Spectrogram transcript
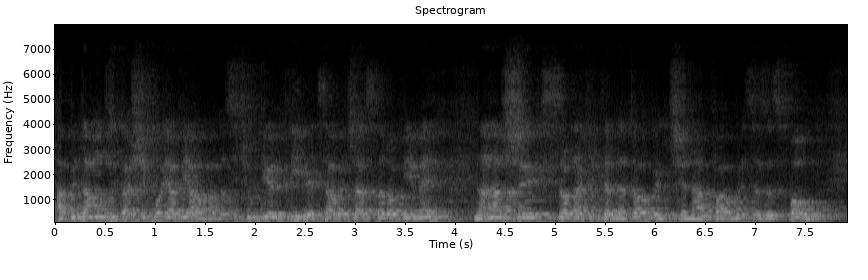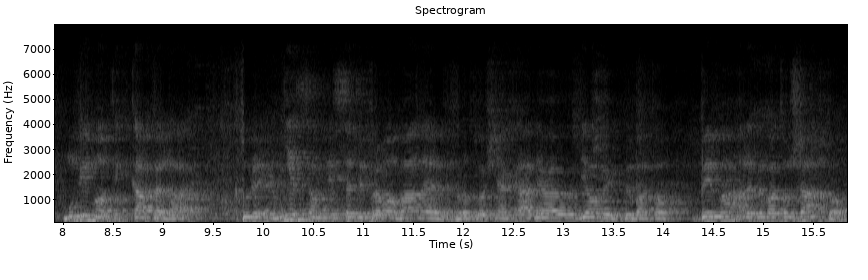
aby ta muzyka się pojawiała. Dosyć upierdliwie cały czas to robimy na naszych stronach internetowych czy na fabryce zespołów. Mówimy o tych kapelach, które nie są niestety promowane w rozgłośniach radiowych. Bywa to, bywa, ale bywa to rzadko.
